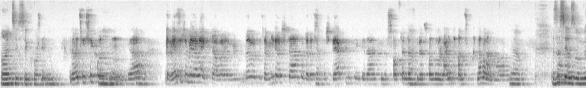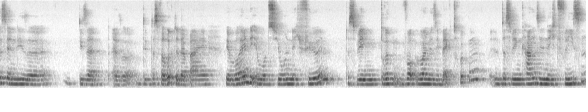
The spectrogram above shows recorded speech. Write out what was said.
90 Sekunden. 90 Sekunden, mhm. ja. Da wäre sie schon wieder weg, ja, weil ne, dieser Widerstand oder das ja. Verstärken mit den Gedanken, das sorgt dann dafür, dass wir so lange dran zu knabbern haben. Ja. Das ist ja so ein bisschen diese dieser, also das Verrückte dabei, wir wollen die Emotionen nicht fühlen, deswegen drücken, wollen wir sie wegdrücken, deswegen kann sie nicht fließen.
